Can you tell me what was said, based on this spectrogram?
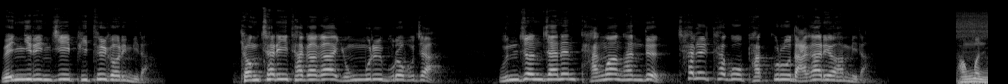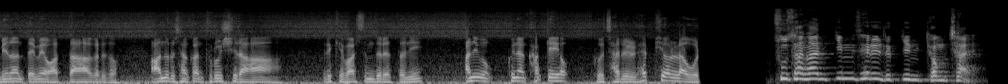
웬일인지 비틀거립니다. 경찰이 다가가 용무를 물어보자 운전자는 당황한 듯 차를 타고 밖으로 나가려 합니다. 방문 민원 때문에 왔다. 그래서 안으로 잠깐 들어오시라. 이렇게 말씀드렸더니 아니면 그냥 갈게요. 그 자리를 회피하려고 수상한 낌새를 느낀 경찰.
